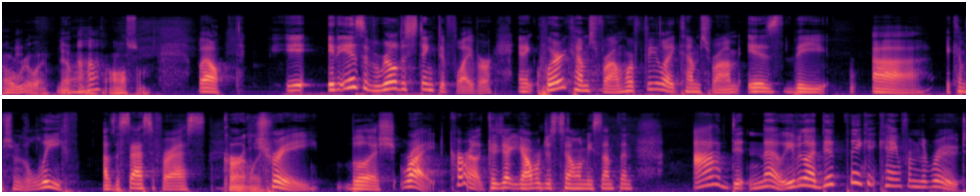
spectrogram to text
Oh, really? Yeah. Oh, Awesome. Well, it, it is a real distinctive flavor, and it, where it comes from, where filé comes from, is the uh, it comes from the leaf of the sassafras Currently. tree bush, right? Currently, because y- y'all were just telling me something. I didn't know, even though I did think it came from the root,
